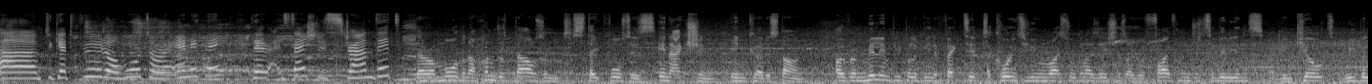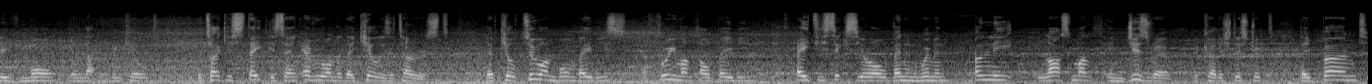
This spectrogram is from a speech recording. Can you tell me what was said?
um, to get food or water or anything. They're essentially stranded. There are more than 100,000 state forces in action in Kurdistan. Over a million people have been affected. According to human rights organizations, over 500 civilians have been killed. We believe more than that have been killed. The Turkish state is saying everyone that they kill is a terrorist. They've killed two unborn babies, a three-month-old baby, 86-year-old men and women. Only last month in Cizre, the Kurdish district, they burned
